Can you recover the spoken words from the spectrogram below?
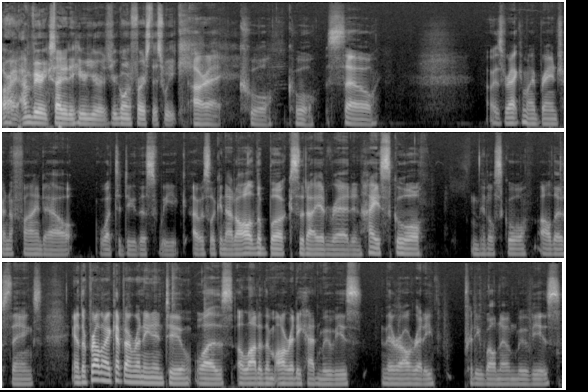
All right, I'm very excited to hear yours. You're going first this week. All right. Cool. Cool. So I was racking my brain trying to find out what to do this week. I was looking at all the books that I had read in high school, middle school, all those things. And the problem I kept on running into was a lot of them already had movies. They were already pretty well known movies.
